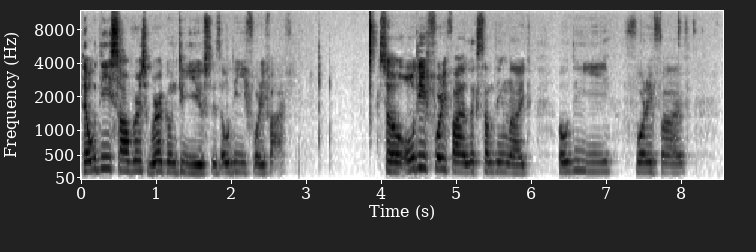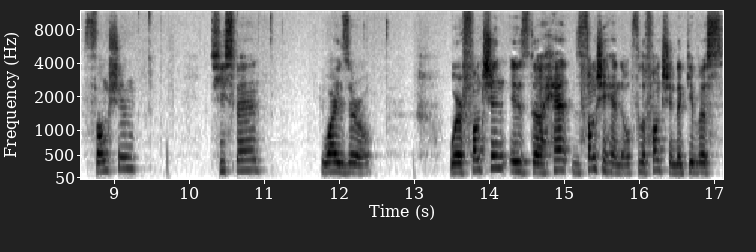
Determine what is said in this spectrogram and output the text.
The ODE solvers we're going to use is ODE 45. So ODE 45 looks something like ODE 45 function t-span y0, where function is the, the, function handle for the function that gives us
